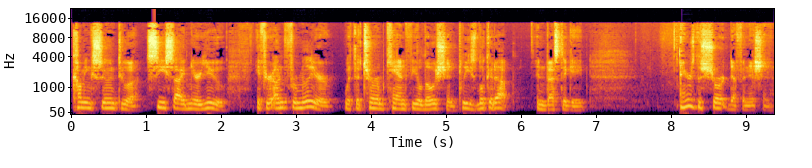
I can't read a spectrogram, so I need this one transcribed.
coming soon to a seaside near you. If you're unfamiliar with the term Canfield Ocean, please look it up, investigate. Here's the short definition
